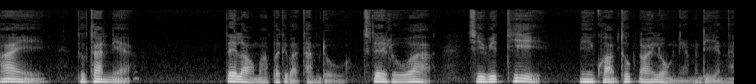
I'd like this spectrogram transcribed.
ให้ทุกท่านเนี่ย ได้ลองมาปฏิบัติธรรมดู จะได้รู้ว่าชีวิตที่มีความทุกข์น้อยลงเนี่ยมันดียังไง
